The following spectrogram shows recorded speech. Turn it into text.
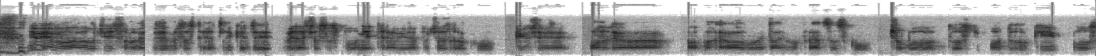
Neviem, ale určite som rád, že sme sa stretli, keďže veľa času spolu netravíme počas roku, keďže on hráva alebo hrával momentálne vo Francúzsku, čo bolo dosť od ruky, plus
